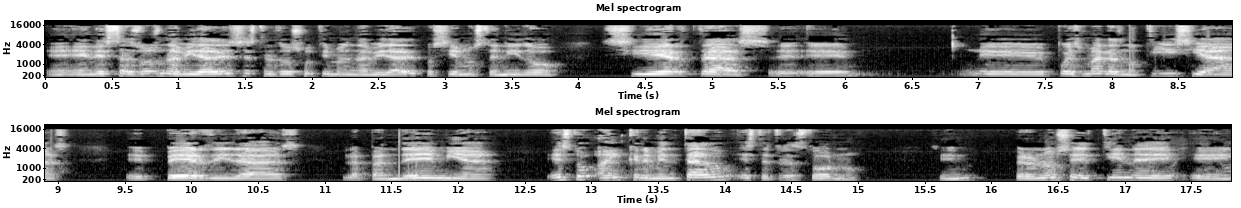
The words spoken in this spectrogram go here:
en estas dos Navidades, estas dos últimas Navidades, pues sí hemos tenido ciertas, eh, eh, pues malas noticias, pérdidas, la pandemia. Esto ha incrementado este trastorno, ¿sí? Pero no se tiene eh,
